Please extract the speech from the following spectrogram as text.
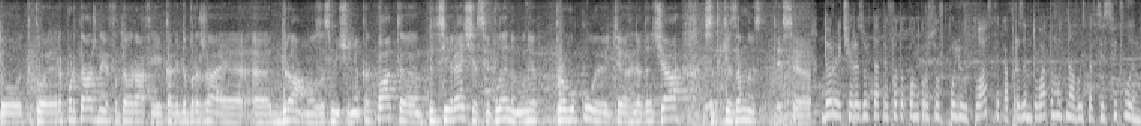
до такої репортажної фотографії, яка відображає драму засмічення Карпат, ці речі, світлини, вони провокують глядача все-таки замислитись. Е, До речі, результати фотоконкурсу «Вполюй пластика презентуватимуть на виставці світлин.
